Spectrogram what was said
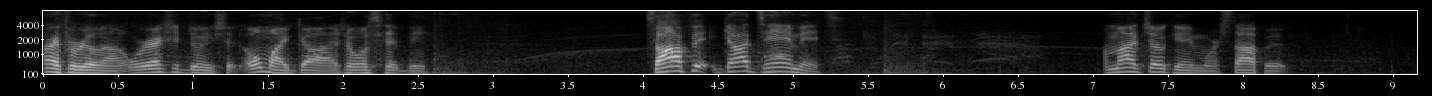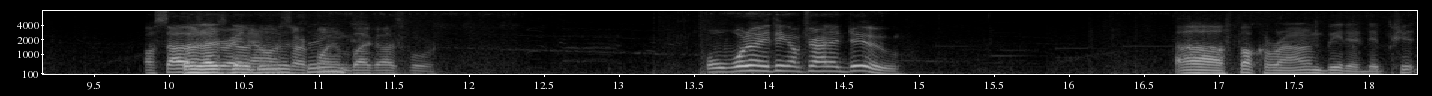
Alright, for real now. We're actually doing shit. Oh my god, it almost hit me. Stop it! God damn it! I'm not joking anymore. Stop it. I'll stop So this let's video go right now and start playing. Black Ops 4. Well, what do you think I'm trying to do? Uh, fuck around and beat a dipshit.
